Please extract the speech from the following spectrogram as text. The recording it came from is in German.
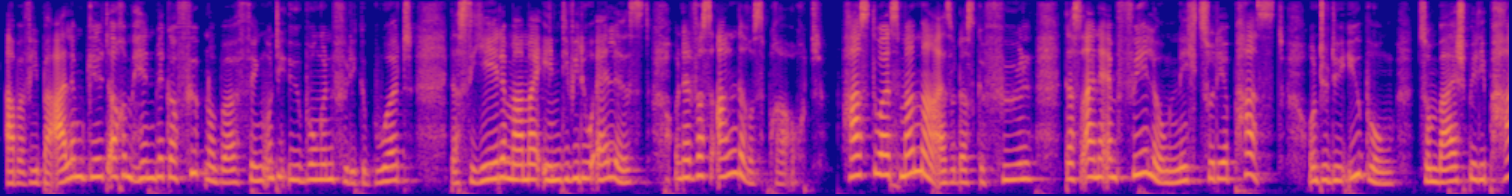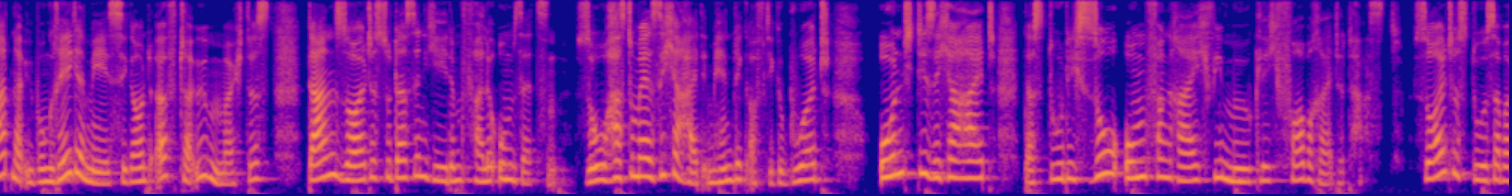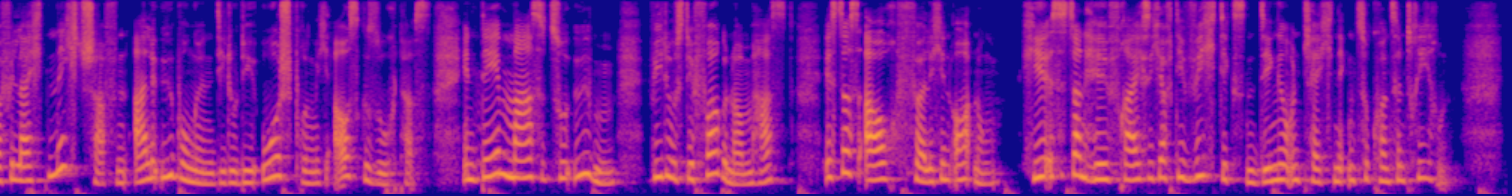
Aber wie bei allem gilt auch im Hinblick auf Hypnobirthing und die Übungen für die Geburt, dass jede Mama individuell ist und etwas anderes braucht. Hast du als Mama also das Gefühl, dass eine Empfehlung nicht zu dir passt und du die Übung, zum Beispiel die Partnerübung, regelmäßiger und öfter üben möchtest, dann solltest du das in jedem Falle umsetzen. So hast du mehr Sicherheit im Hinblick auf die Geburt und die Sicherheit, dass du dich so umfangreich wie möglich vorbereitet hast. Solltest du es aber vielleicht nicht schaffen, alle Übungen, die du dir ursprünglich ausgesucht hast, in dem Maße zu üben, wie du es dir vorgenommen hast, ist das auch völlig in Ordnung. Hier ist es dann hilfreich, sich auf die wichtigsten Dinge und Techniken zu konzentrieren,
